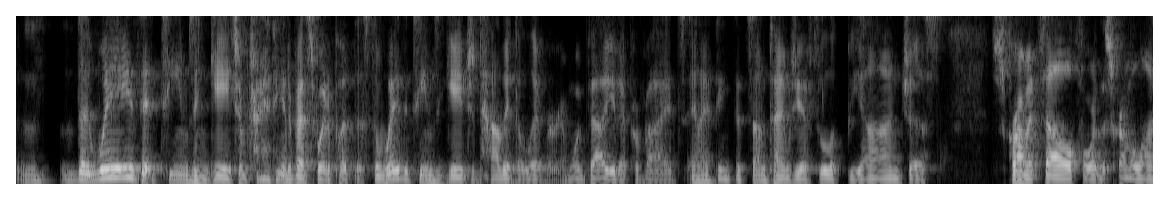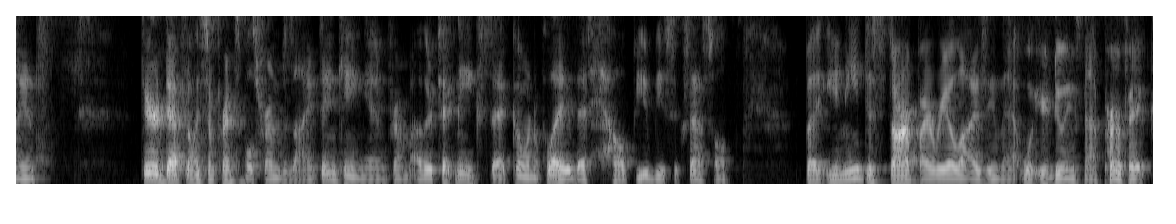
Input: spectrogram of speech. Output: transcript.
the way that teams engage, I'm trying to think of the best way to put this the way the teams engage and how they deliver and what value that provides. And I think that sometimes you have to look beyond just Scrum itself or the Scrum Alliance. There are definitely some principles from design thinking and from other techniques that go into play that help you be successful. But you need to start by realizing that what you're doing is not perfect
